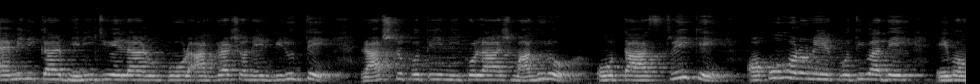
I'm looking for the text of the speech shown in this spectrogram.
আমেরিকার ভেনিজুয়েলার উপর আগ্রাসনের বিরুদ্ধে রাষ্ট্রপতি নিকোলাস মাদুরো ও তার স্ত্রীকে অপহরণের প্রতিবাদে এবং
